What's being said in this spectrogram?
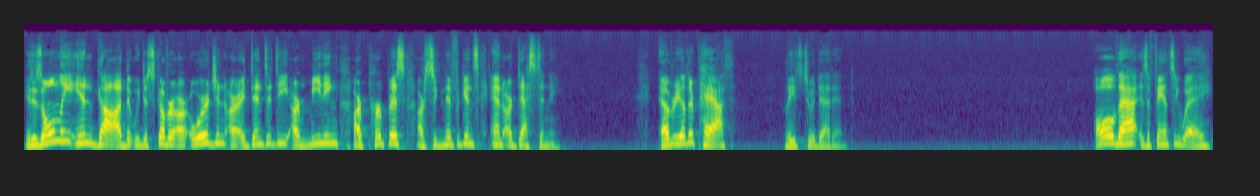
It is only in God that we discover our origin, our identity, our meaning, our purpose, our significance, and our destiny. Every other path leads to a dead end. All that is a fancy way,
